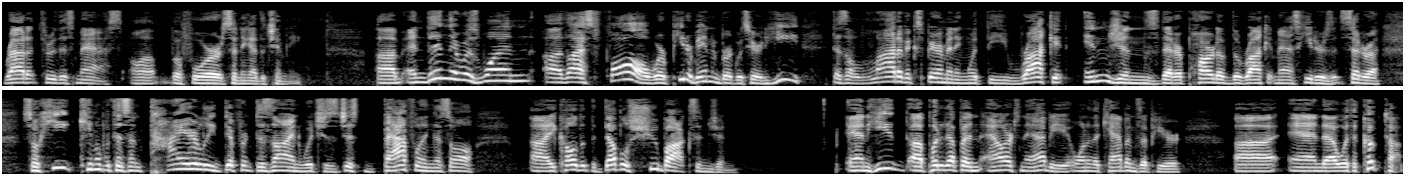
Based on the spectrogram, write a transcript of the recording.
route it through this mass uh, before sending out the chimney. Um, and then there was one uh, last fall where Peter van den Berg was here, and he does a lot of experimenting with the rocket engines that are part of the rocket mass heaters, etc. So he came up with this entirely different design, which is just baffling us all. Uh, he called it the double shoebox engine, and he uh, put it up in Allerton Abbey, one of the cabins up here, uh, and uh, with a cooktop,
